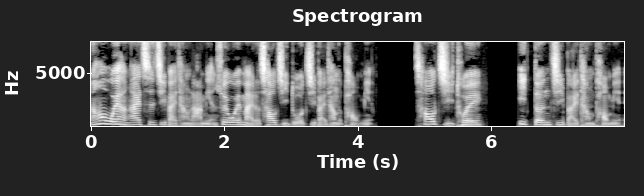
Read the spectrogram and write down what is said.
然后我也很爱吃鸡白汤拉面，所以我也买了超级多鸡白汤的泡面，超级推。一灯鸡白汤泡面，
